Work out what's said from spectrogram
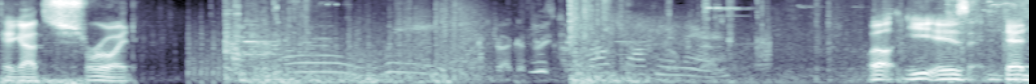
Kid got destroyed. Oh, wait. Who's Welch walking in there? Well, he is dead.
